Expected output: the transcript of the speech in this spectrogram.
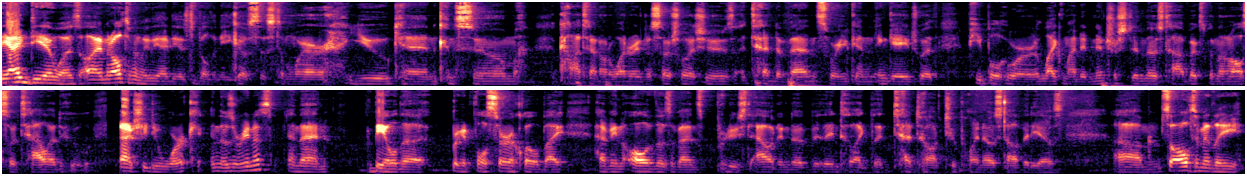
the idea was, I mean, ultimately, the idea is to build an ecosystem where you can consume content on a wide range of social issues, attend events where you can engage with people who are like minded and interested in those topics, but then also talent who actually do work in those arenas, and then be able to bring it full circle by having all of those events produced out into into like the TED Talk 2.0 style videos. Um, so ultimately,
